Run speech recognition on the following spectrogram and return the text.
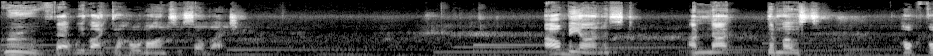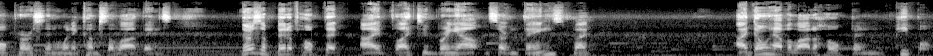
groove that we like to hold on to so much. I'll be honest, I'm not the most hopeful person when it comes to a lot of things there's a bit of hope that I'd like to bring out in certain things, but I don't have a lot of hope in people.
